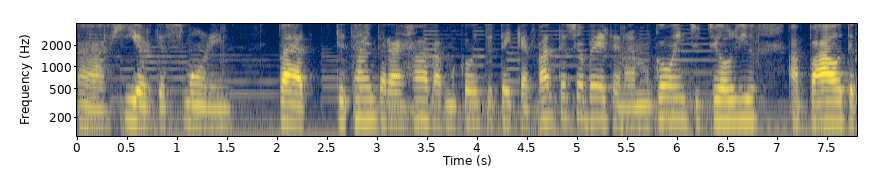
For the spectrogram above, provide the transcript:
uh, here this morning. But the time that I have, I'm going to take advantage of it and I'm going to tell you about the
